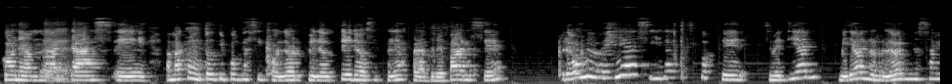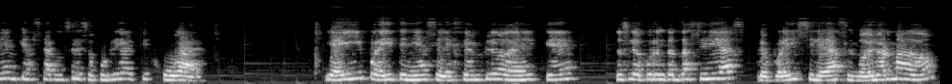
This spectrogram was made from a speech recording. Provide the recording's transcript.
con hamacas, eh, hamacas de todo tipo, casi color, peloteros, escaleras para treparse. Pero vos los veías y eran chicos que se metían, miraban alrededor y no sabían qué hacer, no se les ocurría qué jugar. Y ahí por ahí tenías el ejemplo de que no se le ocurren tantas ideas, pero por ahí si le das el modelo armado,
